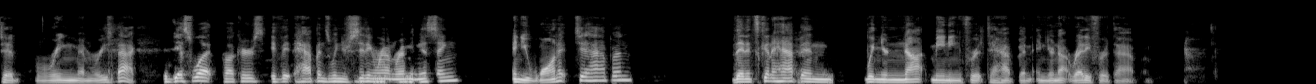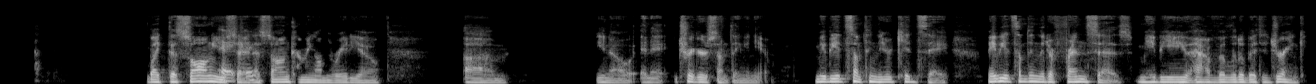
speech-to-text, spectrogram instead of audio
to bring memories back. But guess what, fuckers? If it happens when you're sitting around reminiscing and you want it to happen, then it's going to happen when you're not meaning for it to happen and you're not ready for it to happen. Like the song you okay, said, okay. a song coming on the radio, um, you know, and it triggers something in you. Maybe it's something that your kids say. Maybe it's something that a friend says. Maybe you have a little bit to drink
